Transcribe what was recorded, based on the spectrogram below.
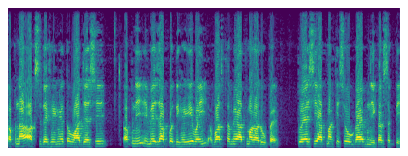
अपना अक्स देखेंगे तो वहाँ जैसी अपनी इमेज आपको दिखेगी, वही वास्तव में आत्मा का रूप है। तो ऐसी आत्मा किसी को गायब नहीं कर सकती।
